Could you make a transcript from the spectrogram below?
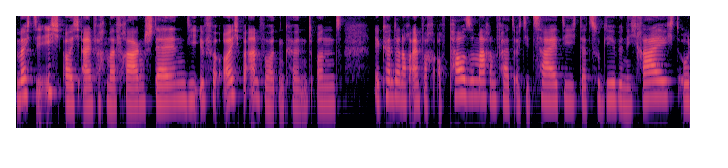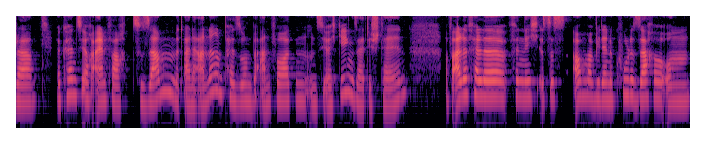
möchte ich euch einfach mal Fragen stellen, die ihr für euch beantworten könnt. Und ihr könnt dann auch einfach auf Pause machen, falls euch die Zeit, die ich dazu gebe, nicht reicht. Oder ihr könnt sie auch einfach zusammen mit einer anderen Person beantworten und sie euch gegenseitig stellen. Auf alle Fälle finde ich, ist es auch mal wieder eine coole Sache, um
